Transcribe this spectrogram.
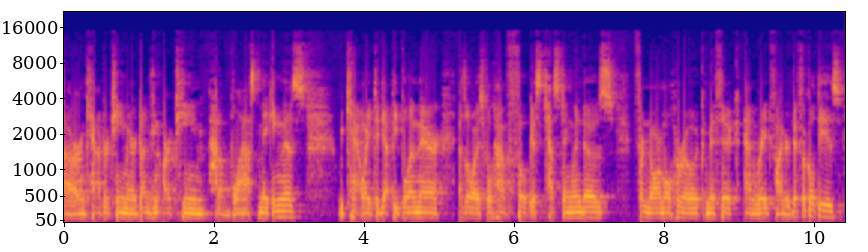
Our encounter team and our dungeon art team had a blast making this. We can't wait to get people in there. As always, we'll have focused testing windows for normal, heroic, mythic, and raid finder difficulties.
